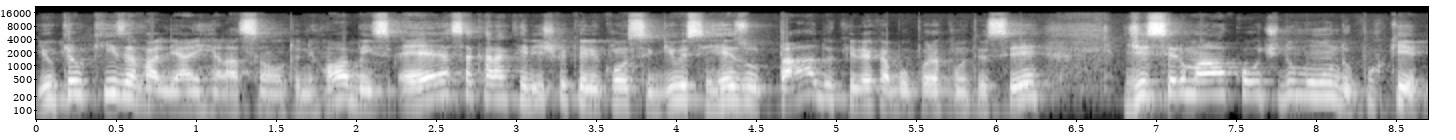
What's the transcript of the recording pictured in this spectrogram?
E o que eu quis avaliar em relação ao Tony Robbins é essa característica que ele conseguiu, esse resultado que ele acabou por acontecer de ser o maior coach do mundo. Porque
